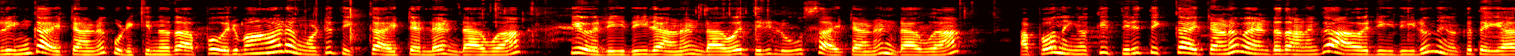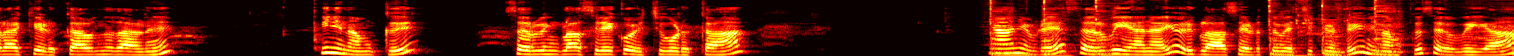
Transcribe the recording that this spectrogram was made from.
ഡ്രിങ്ക് ആയിട്ടാണ് കുടിക്കുന്നത്. അപ്പോൾ ഒരുപാട് അങ്ങോട്ട് തിക്കായിട്ടല്ല ഉണ്ടാവുക. ഈ ഒരു രീതിയിലാണ് ഉണ്ടാവുക. ഇത്തിരി ലൂസായിട്ടാണ് ഉണ്ടാവുക. അപ്പോൾ നിങ്ങൾക്ക് ഇത്തിരി തിക്കായിട്ടാണ് വേണ്ടതാണെങ്കിൽ ആ ഒരു രീതിയിലും നിങ്ങൾക്ക് തയ്യാറാക്കി എടുക്കാവുന്നതാണ്. ഇനി നമുക്ക് സെർവിങ് ഗ്ലാസ്സിലേക്ക് ഒഴിച്ചു കൊടുക്കാം. ഞാനിവിടെ സെർവ് ചെയ്യാനായി ഒരു ഗ്ലാസ് എടുത്ത് വെച്ചിട്ടുണ്ട്. ഇനി നമുക്ക് സെർവ് ചെയ്യാം.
